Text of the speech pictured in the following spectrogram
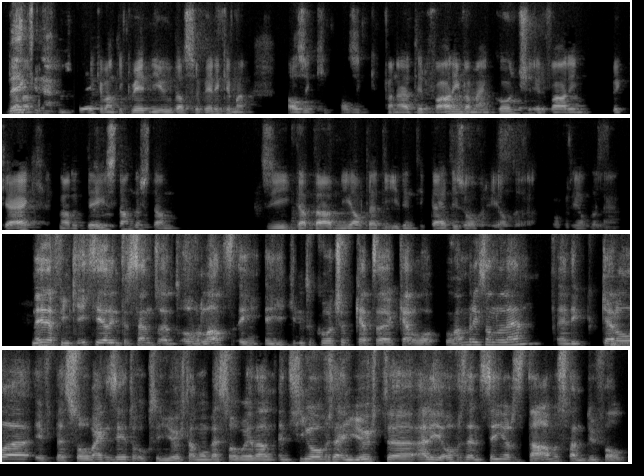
Nee, ik spreken, want ik weet niet hoe dat ze werken, maar als ik, als ik vanuit ervaring van mijn coach ervaring bekijk naar de tegenstanders, dan zie ik dat daar niet altijd die identiteit is over heel de, over heel de lijn. Nee, dat vind ik echt heel interessant. Want overlaatst, en, en je kent de coach ook, ik had eh Karel Lambrechts aan de lijn. En die Karel eh, heeft bij SOBA gezeten, ook zijn jeugd allemaal bij SOBA gedaan. En het ging over zijn jeugd, eh, allee, over zijn seniors dames van Duffel.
